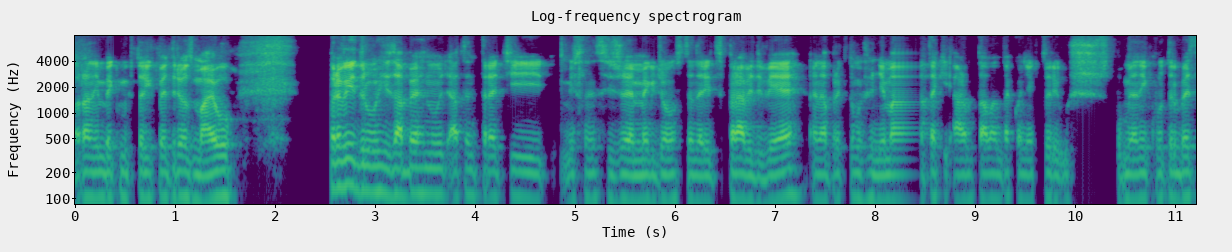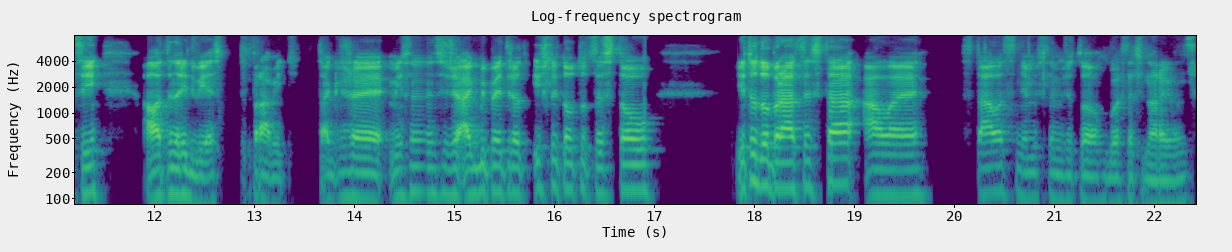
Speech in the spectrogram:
running backmi, ktorých Patriots majú, prvý, druhý zabehnúť a ten tretí, myslím si, že Mac Jones ten read spraviť vie, aj napriek tomu, že nemá taký arm talent ako niektorí už spomínaní quarterbacki, ale ten read vie spraviť. Takže myslím si, že ak by Patriot išli touto cestou, je to dobrá cesta, ale stále si nemyslím, že to bude stačiť na Ravens.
